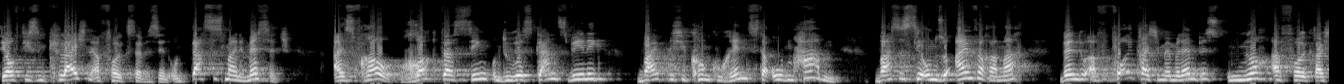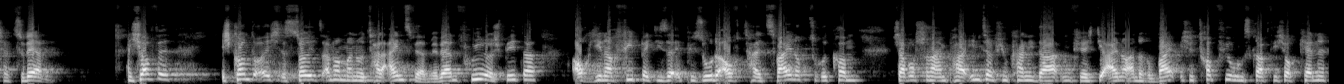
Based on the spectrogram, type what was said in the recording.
die auf diesem gleichen Erfolgslevel sind. Und das ist meine Message. Als Frau, rock das Ding und du wirst ganz wenig weibliche Konkurrenz da oben haben. Was es dir umso einfacher macht, wenn du erfolgreich im MLM bist, noch erfolgreicher zu werden. Ich hoffe, ich konnte euch, das soll jetzt einfach mal nur Teil 1 werden. Wir werden früher oder später auch je nach Feedback dieser Episode auf Teil 2 noch zurückkommen. Ich habe auch schon ein paar Interviewkandidaten, vielleicht die eine oder andere weibliche Top-Führungskraft, die ich auch kenne,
